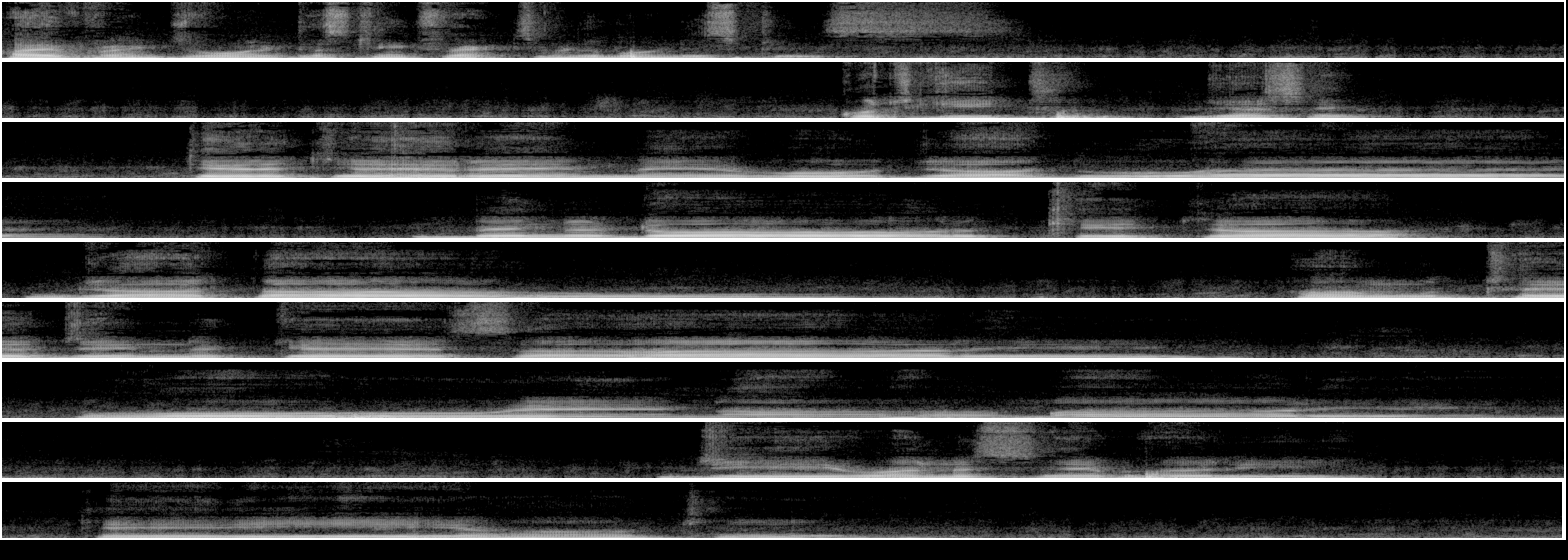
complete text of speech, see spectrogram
Hi friends, want interesting facts in the Bond industries? कुछ गीत जैसे तेरे चेहरे में वो जादू है बिन डोर खींचा जाता हूँ हम थे जिनके सहारे वो हुए ना हमारे जीवन से भरी तेरी आँखें।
